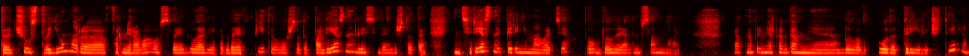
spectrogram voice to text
это чувство юмора формировала в своей голове, когда я впитывала что-то полезное для себя или что-то интересное перенимала тех, кто был рядом со мной. Как, например, когда мне было года три или четыре,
